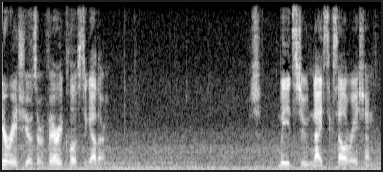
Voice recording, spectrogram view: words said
Gear ratios are very close together which leads to nice acceleration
